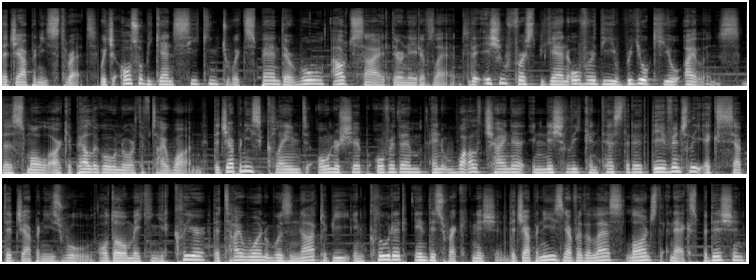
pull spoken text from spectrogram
the Japanese threat, which also began seeking to expand their rule outside their native land. The issue first began over the Ryukyu Islands, the small archipelago north of Taiwan. The Japanese claimed ownership over them, and while China initially contested it, they eventually accepted Japanese rule, although making it clear that Taiwan was not to be included in this recognition. The Japanese nevertheless launched an expedition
